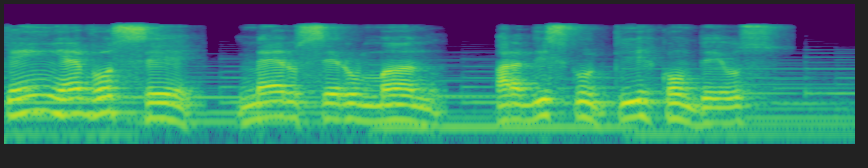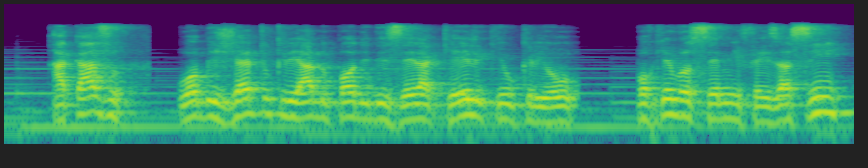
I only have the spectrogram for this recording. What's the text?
quem é você, mero ser humano, para discutir com Deus? Acaso o objeto criado pode dizer àquele que o criou: Porque você me fez assim?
